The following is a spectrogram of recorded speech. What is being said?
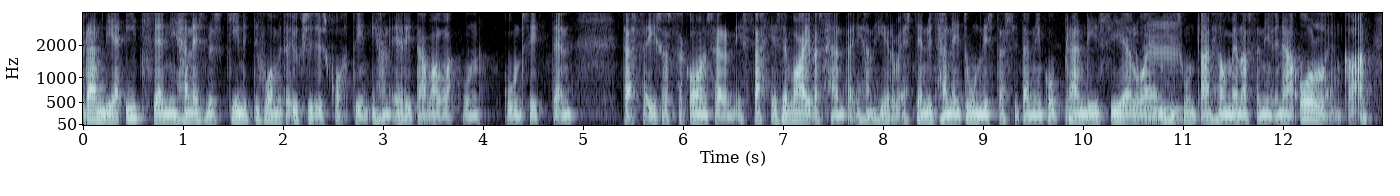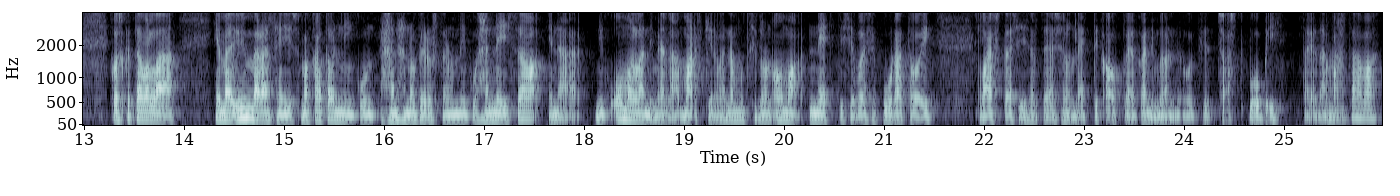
brändiä itse, niin hän esimerkiksi kiinnitti huomiota yksityiskohtiin ihan eri tavalla kuin, kuin sitten tässä isossa konsernissa, ja se vaivasi häntä ihan hirveästi, ja nyt hän ei tunnista sitä niin kuin brändin sielua mm. ja mihin suuntaan he on menossa niin enää ollenkaan, koska tavallaan, ja mä ymmärrän sen, jos mä katson, niin kuin, hän on perustanut, niin kuin, hän ei saa enää niin kuin omalla nimellään markkinoida, mutta sillä on oma nettisivu, ja se kuratoi lifestyle-sisältöjä, siellä on nettikauppa, joka nimi on Just Bobby tai jotain mm. vastaavaa,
